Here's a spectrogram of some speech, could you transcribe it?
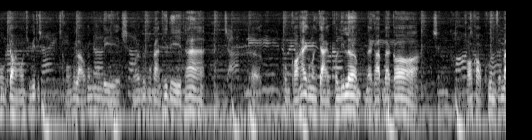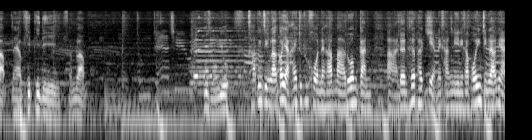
วงจรของชีวิตของเราค่อนข้างดีผมว่าเป็นโครงการที่ดีถ้าผมขอให้กำลังใจคนที่เริ่มนะครับ แล้วก็ขอขอบคุณสำหรับแนวคิดที่ดีสำหรับ ผู้สูงอายุ ครับจริงๆแล้วก็อยากให้ทุกๆคนนะครับมาร่วมกันอ่าเดินเทิดพระเกียรติในครั้งนี้นะครับเพราะจริงๆแล้วเนี่ย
